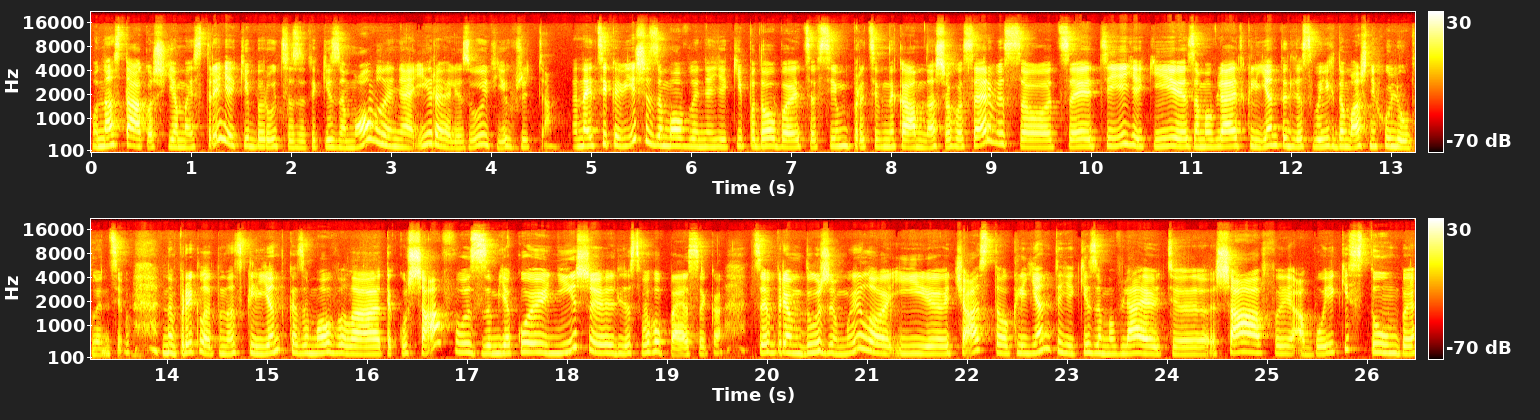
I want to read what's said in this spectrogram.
у нас також є майстри, які беруться за такі замовлення і реалізують їх в життя. Найцікавіші замовлення, які подобаються всім працівникам нашого сервісу, це ті, які замовляють клієнти для своїх домашніх улюбленців. Наприклад, у нас клієнтка замовила таку шафу з м'якою нішею для свого песика. Це прям дуже мило. І часто клієнти, які замовляють е, шафи або якісь тумби,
